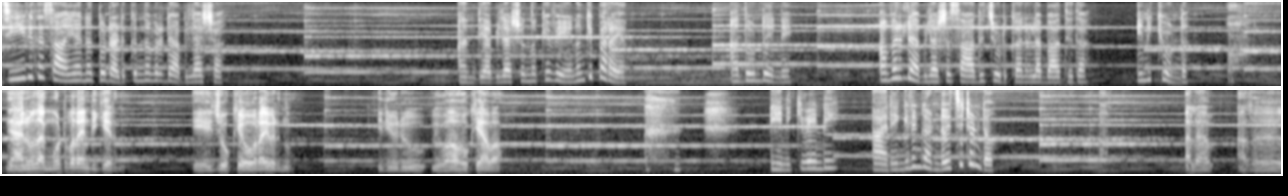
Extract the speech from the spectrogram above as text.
ജീവിത സായാഹ്നത്തോട് അടുക്കുന്നവരുടെ അഭിലാഷ അന്ത്യാഭിലാഷം എന്നൊക്കെ വേണമെങ്കിൽ പറയാം. അതുകൊണ്ട് തന്നെ അവരുടെ അഭിലാഷം സാധിച്ചു കൊടുക്കാനുള്ള ബാധ്യത എനിക്കുണ്ട്. ഞാനും അത് അങ്ങോട്ട് പറയാനിരിക്കായിരുന്നു. ഏജും ഒക്കെ ഓവറായി വരുന്നു. ഇനിയൊരു വിവാഹമൊക്കെ ആവാം. എനിക്ക് വേണ്ടി ആരെങ്കിലും കണ്ടുവച്ചിട്ടുണ്ടോ? അല്ല അത്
